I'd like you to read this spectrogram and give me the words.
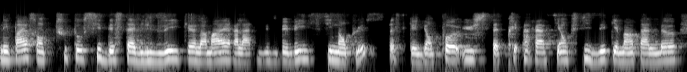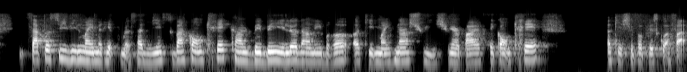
les pères sont tout aussi déstabilisés que la mère à l'arrivée du bébé, sinon plus, parce qu'ils n'ont pas eu cette préparation physique et mentale-là. Ça n'a pas suivi le même rythme. Ça devient souvent concret quand le bébé est là dans les bras. OK, maintenant, je suis, je suis un père. C'est concret. OK, je ne sais pas plus quoi faire.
